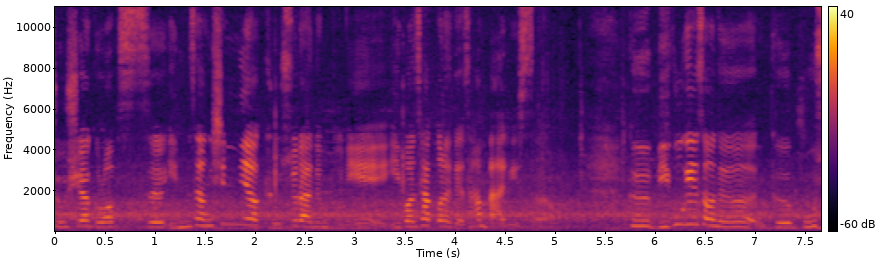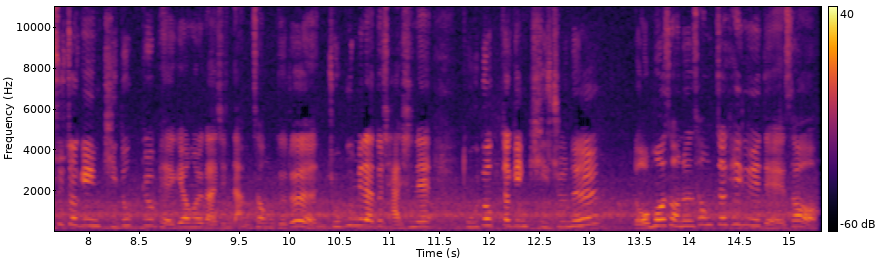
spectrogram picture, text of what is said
조슈아 그롭스 임상 심리학 교수라는 분이 이번 사건에 대해서 한 말이 있어요. 그 미국에서는 그 보수적인 기독교 배경을 가진 남성들은 조금이라도 자신의 도덕적인 기준을 넘어서는 성적 행위에 대해서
